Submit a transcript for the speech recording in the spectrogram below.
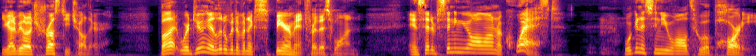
You got to be able to trust each other. But we're doing a little bit of an experiment for this one. Instead of sending you all on a quest, we're going to send you all to a party.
